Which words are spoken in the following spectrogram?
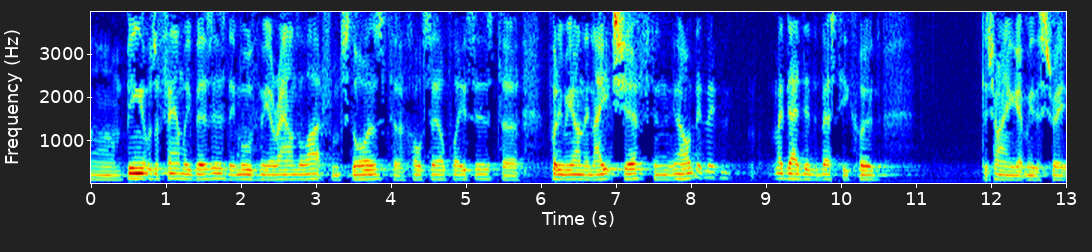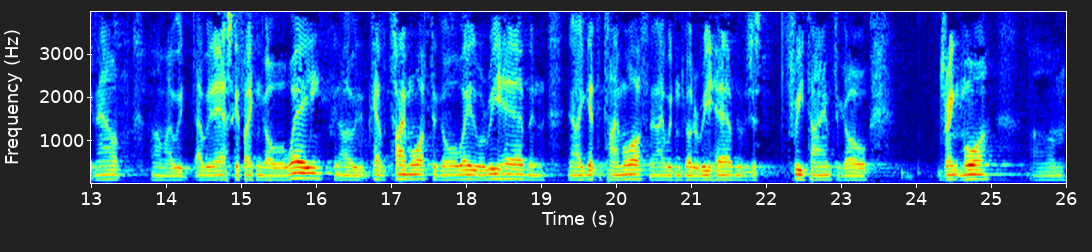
Um, being it was a family business, they moved me around a lot from stores to wholesale places to putting me on the night shift. And, you know, they, they, my dad did the best he could to try and get me to straighten out. Um, I would I would ask if I can go away. You know, I would have time off to go away to a rehab, and you know I get the time off, and I wouldn't go to rehab. It was just free time to go drink more. Um,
